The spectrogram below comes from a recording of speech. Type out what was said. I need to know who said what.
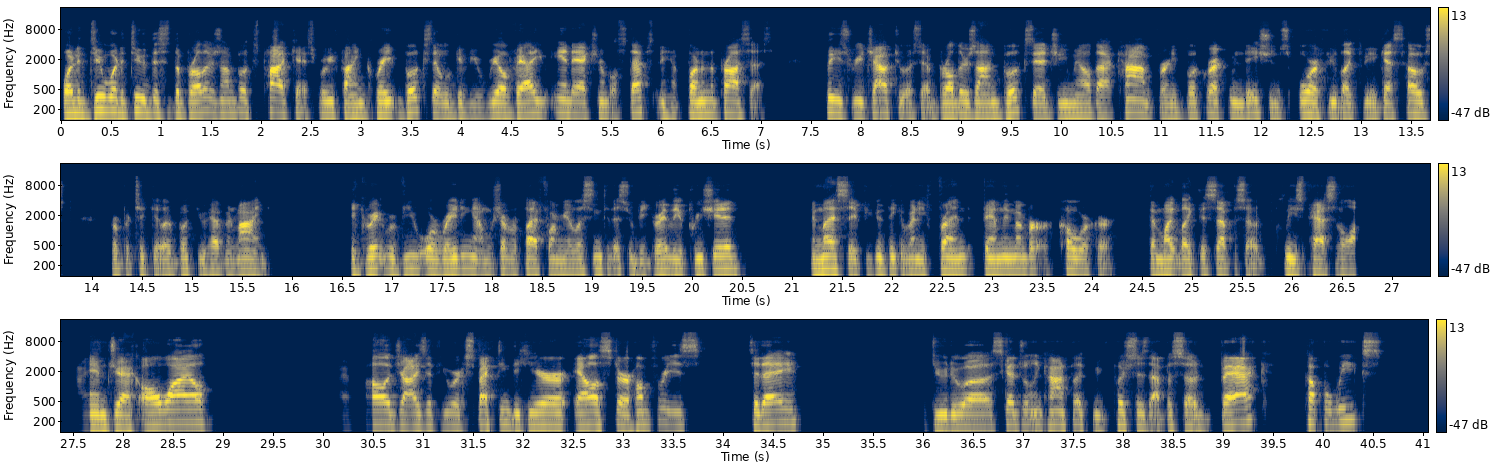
Speaker 1: What to do, what to do. This is the Brothers on Books podcast where we find great books that will give you real value and actionable steps and have fun in the process. Please reach out to us at brothersonbooks at gmail.com for any book recommendations or if you'd like to be a guest host for a particular book you have in mind. A great review or rating on whichever platform you're listening to this would be greatly appreciated. And lastly, if you can think of any friend, family member, or coworker that might like this episode, please pass it along. I am Jack Allwile apologize if you were expecting to hear Alistair Humphreys today. Due to a scheduling conflict, we've pushed his episode back a couple weeks,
